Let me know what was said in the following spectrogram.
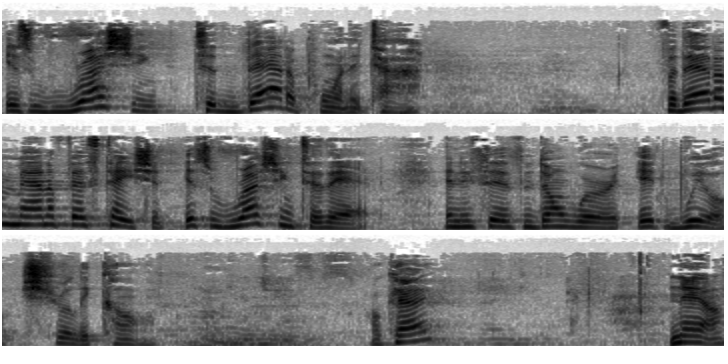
is rushing to that appointed time. For that a manifestation, it's rushing to that. And he says, Don't worry, it will surely come. Okay? Now,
